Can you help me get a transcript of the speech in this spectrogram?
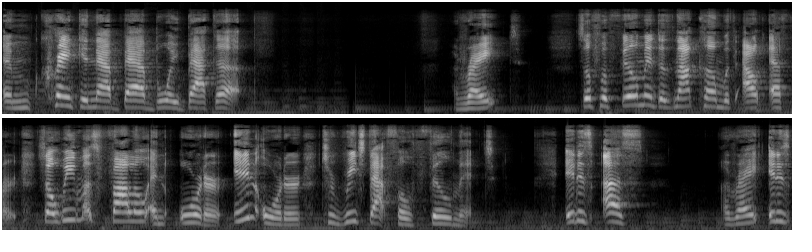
and cranking that bad boy back up. All right? So fulfillment does not come without effort. So we must follow an order in order to reach that fulfillment. It is us, All right? It is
